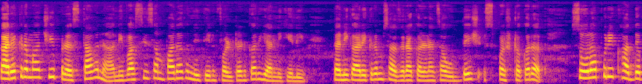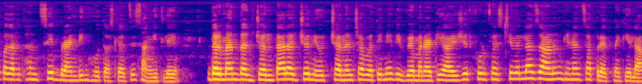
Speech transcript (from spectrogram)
कार्यक्रमाची प्रस्तावना निवासी संपादक नितीन फलटणकर यांनी केली. त्यांनी कार्यक्रम साजरा करण्याचा उद्देश स्पष्ट करत सोलापुरी खाद्यपदार्थांचे ब्रँडिंग होत असल्याचे सांगितले. दरम्यान जनता राज्य न्यूज चॅनलच्या वतीने दिव्य मराठी आयोजित फूड फेस्टिवलला जाणून घेण्याचा प्रयत्न केला.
